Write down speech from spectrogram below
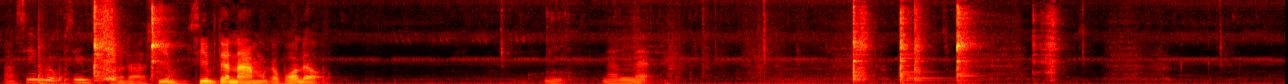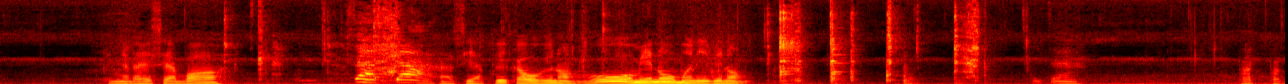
เอาซิมลูกซิมเอาล่ะซิมซิมแต่น้ำก็พอแล้วนี่นั่นแหละเป็นยังไงแซ่บบ่ แซ่บจ้าอ่าเสียบคือเก่าพี่น้อง โอ้ เมนูมื้อนี้พี่น้องนี่จ้ะผัดผัก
